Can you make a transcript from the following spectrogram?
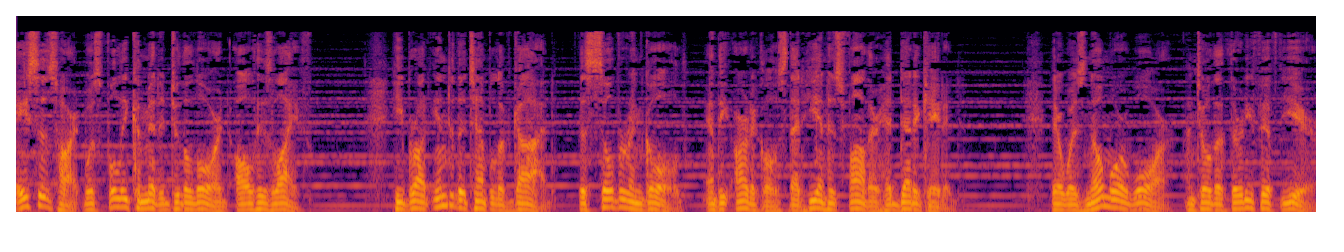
Asa's heart was fully committed to the Lord all his life. He brought into the temple of God the silver and gold and the articles that he and his father had dedicated. There was no more war until the thirty-fifth year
